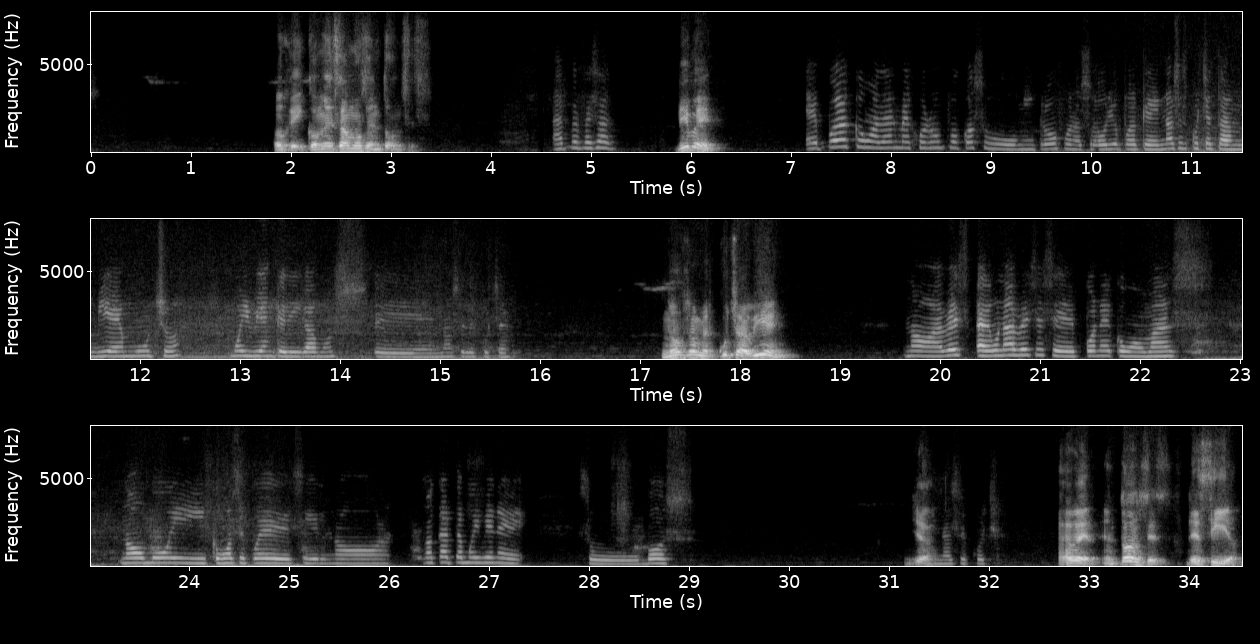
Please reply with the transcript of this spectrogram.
Ok, comenzamos entonces. Ah, profesor, Dime. ¿eh, ¿puede acomodar mejor un poco su micrófono, su audio? Porque no se escucha tan bien mucho, muy bien que digamos, eh, no se le escucha. No se me escucha bien. No, a veces, algunas veces se pone como más, no muy, ¿cómo se puede decir? No, no canta muy bien eh, su voz, Ya. no se escucha. A ver, entonces, decía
